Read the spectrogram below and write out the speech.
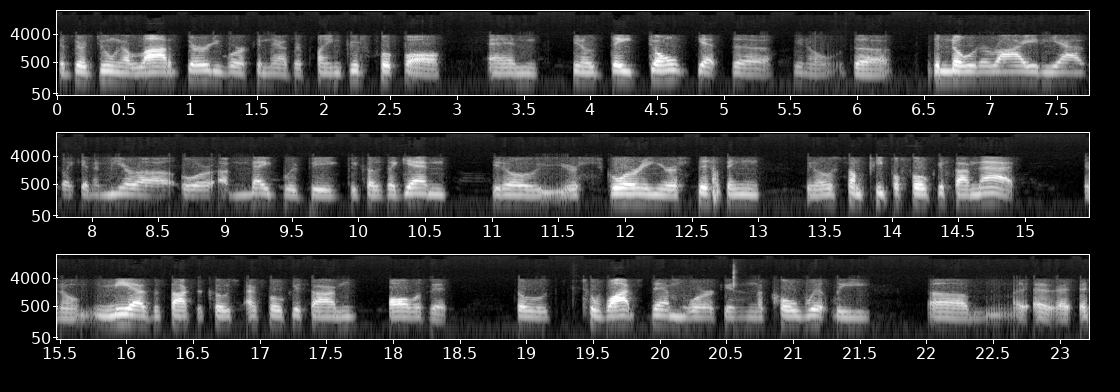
that they're doing a lot of dirty work in there. They're playing good football, and you know they don't get the you know the the notoriety as like an Amirah or a Meg would be because again you know, you're scoring, you're assisting. You know, some people focus on that. You know, me as a soccer coach, I focus on all of it. So to watch them work and Nicole Whitley, um, a, a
